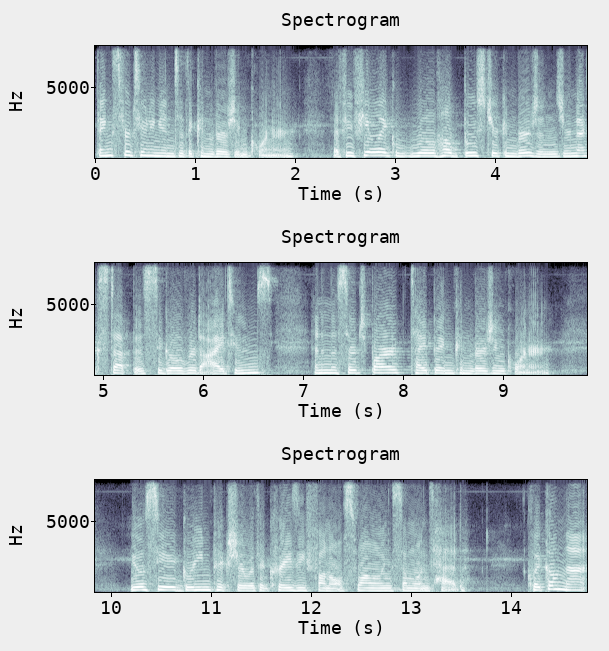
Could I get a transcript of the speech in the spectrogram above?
Thanks for tuning in to the Conversion Corner. If you feel like we'll help boost your conversions, your next step is to go over to iTunes and in the search bar, type in Conversion Corner. You'll see a green picture with a crazy funnel swallowing someone's head. Click on that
